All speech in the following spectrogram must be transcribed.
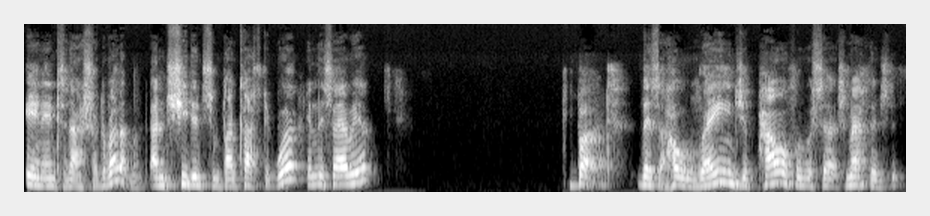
in international development. And she did some fantastic work in this area. But there's a whole range of powerful research methods that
